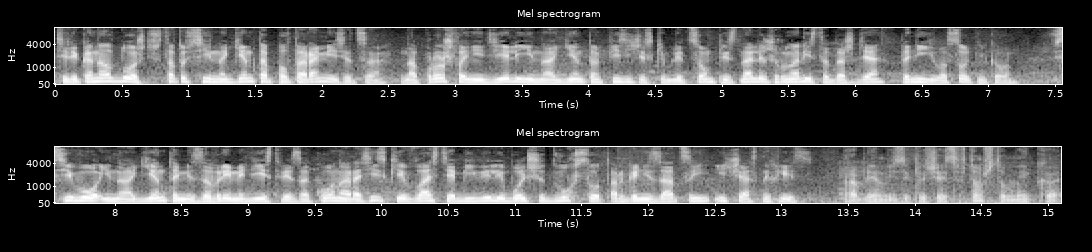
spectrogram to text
Телеканал «Дождь» в статусе иноагента полтора месяца. На прошлой неделе иноагентом физическим лицом признали журналиста «Дождя» Даниила Сотникова. Ситникова. Всего иноагентами за время действия закона российские власти объявили больше 200 организаций и частных лиц. Проблема ведь заключается в том, что мы к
